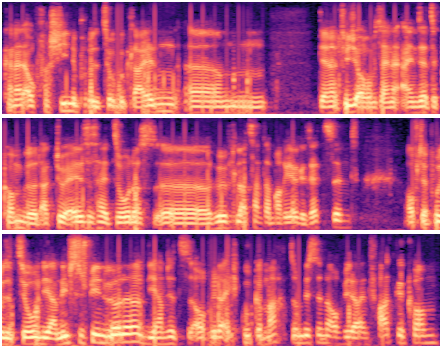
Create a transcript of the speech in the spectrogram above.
kann halt auch verschiedene Positionen bekleiden, ähm, der natürlich auch auf seine Einsätze kommen wird. Aktuell ist es halt so, dass äh, Höfler, Santa Maria gesetzt sind auf der Position, die er am liebsten spielen würde. Die haben es jetzt auch wieder echt gut gemacht, so ein bisschen auch wieder in Fahrt gekommen.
